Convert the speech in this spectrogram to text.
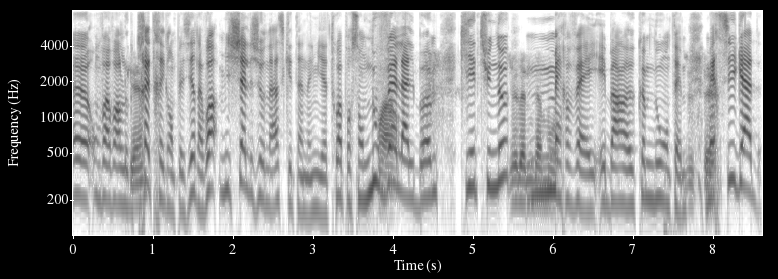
euh, on va avoir le très, très grand plaisir d'avoir Michel Jonas, qui est un ami à toi, pour son nouvel album, qui est une merveille. Et ben, euh, comme nous, on t'aime. Merci, Gad.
